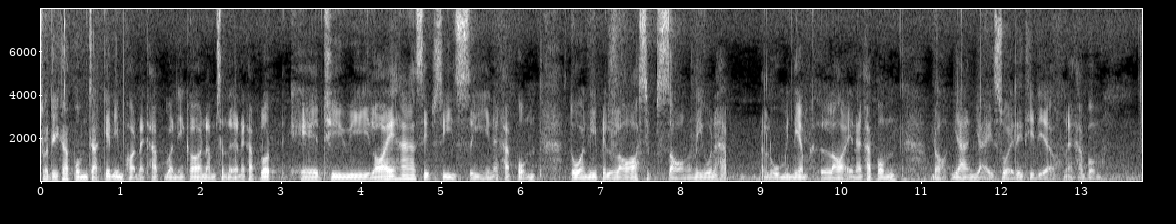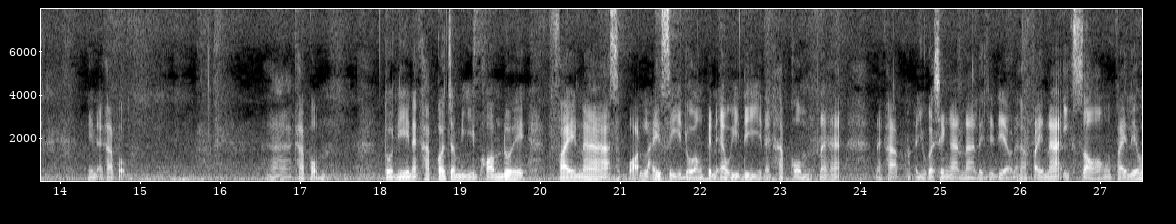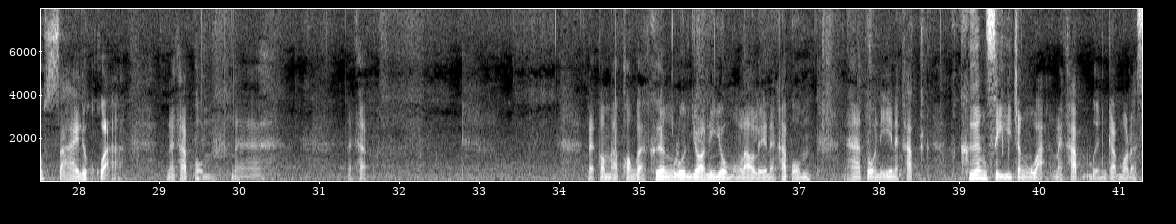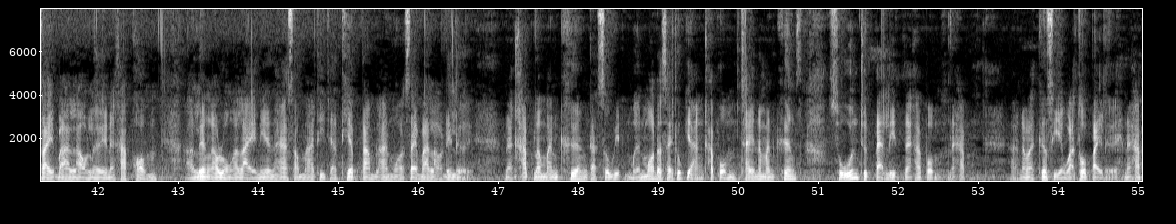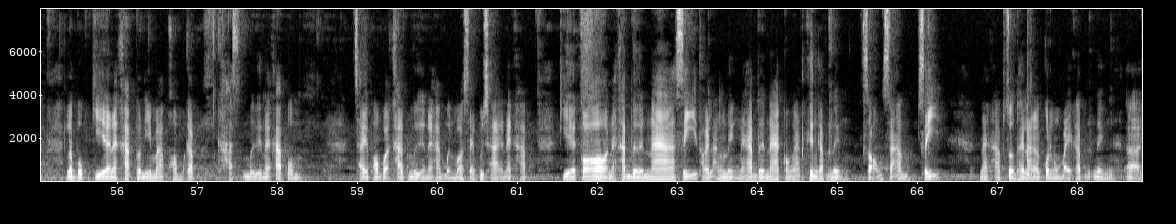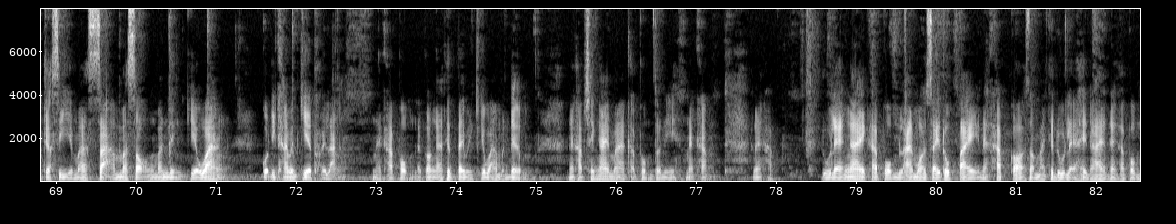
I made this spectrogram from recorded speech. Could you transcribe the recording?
สวัสดีครับ ผมจาก Get Import นะครับ วันนี้ก็นำเสนอนะครับ รถ ATV 150 cc นะครับผมตัวนี้เป็นล้อ 12 นิ้วนะครับอลูมิเนียมอลลอยนะครับผมดอกยางใหญ่สวยเลยทีเดียวนะครับผม นี่นะครับผมอ่าครับผม ตัวนี้นะครับก็จะมีพร้อมด้วยไฟหน้าสปอตไลท์4ดวงเป็น LED นะครับผมนะฮะนะครับอายุการใช้งานนานเลยทีเดียวนะครับ ไฟหน้าอีก 2 ไฟเลี้ยวซ้ายเลี้ยวขวา นะครับผมนะครับ แล้วก็มาพร้อมกับเครื่องรุ่นยอดนิยมของเราเลยนะครับผมนะฮะตัวนี้นะครับเครื่อง 4 จังหวะนะครับเหมือนกับมอเตอร์ไซค์บ้านเราเลยนะครับผมเรื่องเอาลงอะไหล่เนี่ยนะฮะสามารถที่จะเทียบตามร้านมอเตอร์ไซค์บ้านเราได้เลยนะครับน้ำมันเครื่องกับสวิตเหมือนมอเตอร์ไซค์ทุกอย่างครับผมใช้น้ำมันเครื่อง 0.8 ลิตรนะครับผมนะครับน้ำมันเครื่องสี่จังหวะทั่วไปเลยนะครับ ระบบเกียร์นะครับ ตัวนี้มาพร้อมกับคัสมือนะครับผม ใช้พร้อมกับคัดมือนะครับ เหมือนมอเตอร์ไซค์ผู้ชายนะครับ เกียร์ก็นะครับเดินหน้า 4 ถอยหลัง1นะครับ เดินหน้าก็งัดขึ้นครับ1 2 3 4นะครับ ส่วนถอยหลังก็กดลงไปครับ1เอ่อจาก4มา 3 มา 2 มา 1 เกียร์ว่าง กดอีกครั้งเป็นเกียร์ถอยหลังนะครับผม แล้วก็งัดขึ้นไปเป็นเกียร์ว่างเหมือนเดิมนะครับ ใช้ง่ายมากครับผมตัวนี้นะครับนะครับ ดูแลง่ายครับผมร้านมอเตอร์ไซค์ทั่วไปนะครับ ก็สามารถจะดูแลให้ได้นะครับผม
